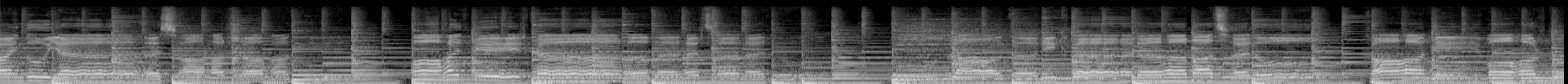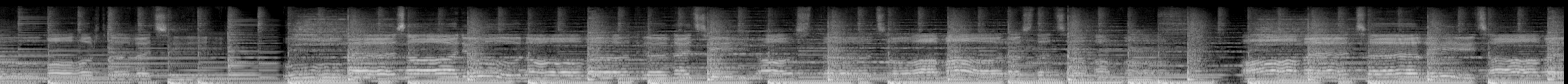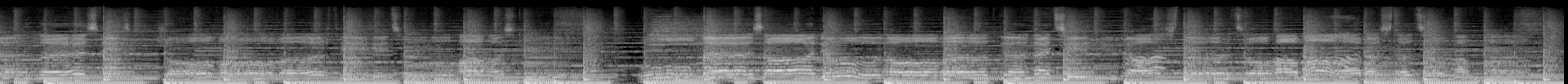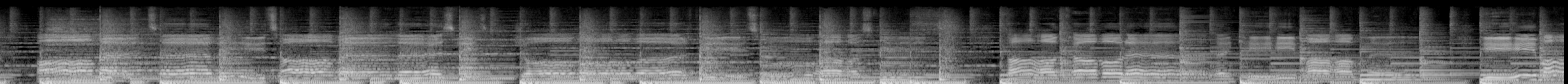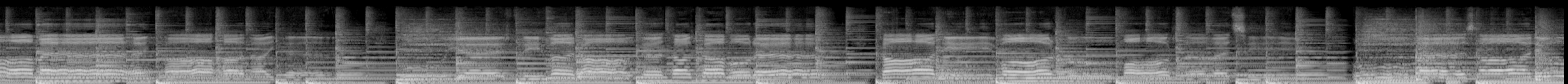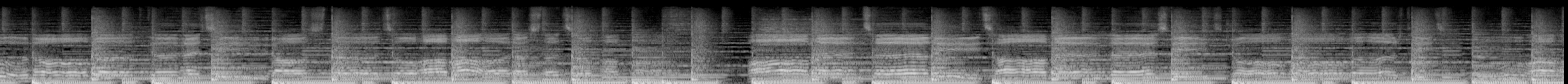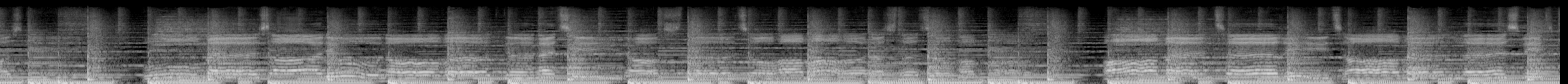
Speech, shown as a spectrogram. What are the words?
ես արժանի այդ գիրկը վերցնելու ու նրա գնիկները բացելու քանի որ դու մոր տվեցի ու մեզ արյունով ընդգնեցի աստծո աստծո համար ամեն ցեղից ամեն լեզվից ժողովրդից ու հասկից թակավոր ենք իմ ամեն իմ ամեն քահանայել ու երկրի վրա կթակավոր է քանի Auschwitz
